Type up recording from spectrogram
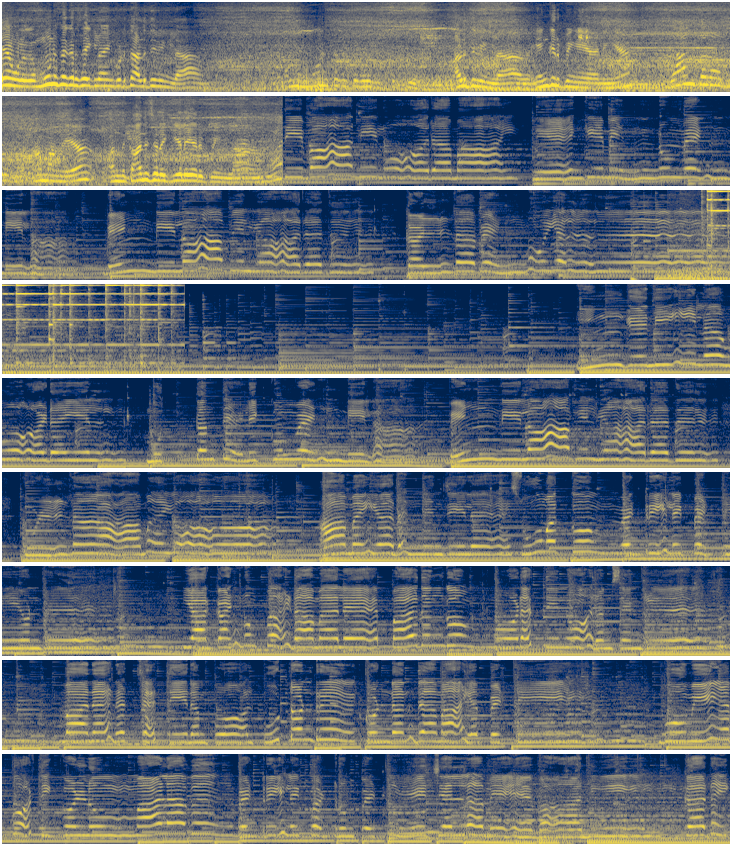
ஏன் உங்களுக்கு மூணு சக்கர சைக்கிள் வாங்கி கொடுத்தா அழுத்துவீங்களா? அழுத்துவீங்களா? எங்கே இருப்பீங்க நீங்கள் ஜான் ஆமாங்கய்யா. அந்த காந்தி சிலை கீழே இருப்பீங்களா? திவானிலோரமாய் ஏங்கி மின்னும் வெண்ணிலா. வெண்ணிலாவில் யாரது கள்ள கண்ணும் படாமலே பதுங்கும் ஓடத்தின் ஓரம் சென்று வான நட்சத்திரம் போல் பூட்டொன்று கொண்டந்த மாயப்பெட்டி. பூமியை போட்டிக் கொள்ளும் அளவு வெற்றிலை பற்றும் பெட்டி. செல்லமே வாணி கதை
